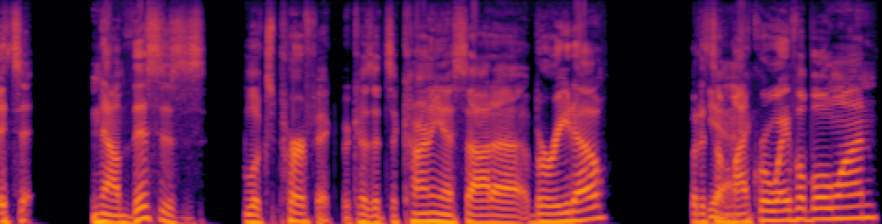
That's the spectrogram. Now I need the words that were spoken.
it's now this is looks perfect because it's a carne asada burrito, but it's Yeah. a microwavable one.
